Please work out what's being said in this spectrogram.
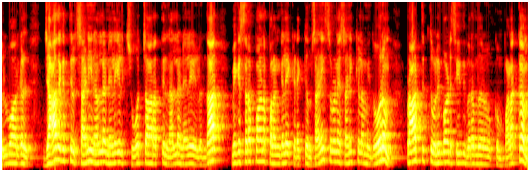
சொல்வார்கள். ஜாதகத்தில் சனி நல்ல நிலையில் சுவச்சாரத்தில் நல்ல நிலையில் இருந்தால் மிக சிறப்பான பலன்களே கிடைக்கும். சனீஸ்வரனை சனிக்கிழமை தோறும் பிரார்த்தித்து வழிபாடு செய்து விரும்பும் பழக்கம்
